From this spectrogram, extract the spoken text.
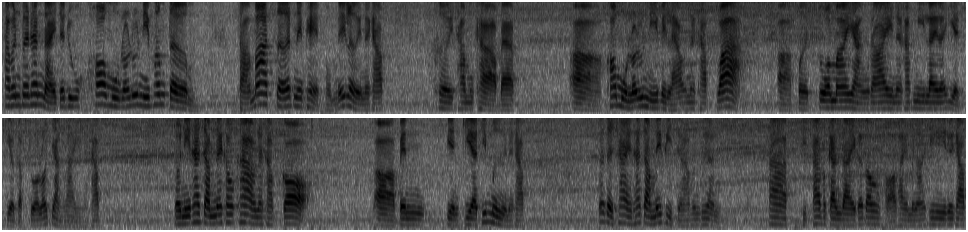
ถ้าเพื่อนๆท่านไหนจะดูข้อมูลรถรุ่นนี้เพิ่มเติม สามารถเซิร์ชในเพจผมได้เลยนะครับ เคยทำข่าวแบบข้อมูลรถรุ่นนี้ไปแล้วนะครับว่าเปิดตัวมาอย่างไรนะครับ มีรายละเอียดเกี่ยวกับตัวรถอย่างไรนะครับ ตัวนี้ถ้าจำได้คร่าวๆนะครับ ก็ เป็นเปลี่ยนเกียร์ที่มือนะครับ น่าจะใช่ถ้าจำไม่ผิดนะครับเพื่อนๆ ถ้าผิดพลาดประการใดก็ต้องขออภัยมาณที่นี้ด้วยครับ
